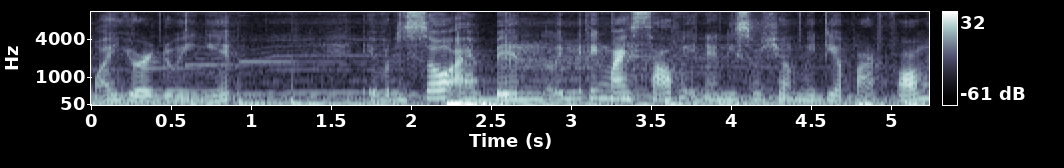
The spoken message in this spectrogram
Why you're doing it. Even so, I have been limiting myself in any social media platform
